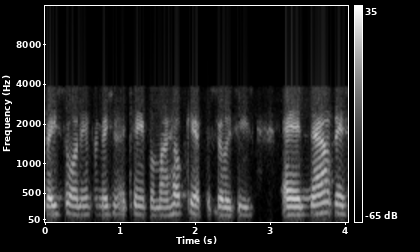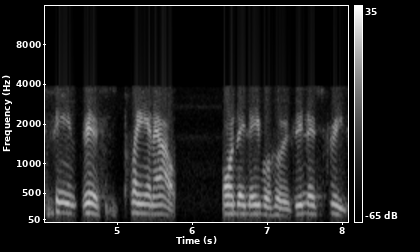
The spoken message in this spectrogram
based on the information that came from my healthcare facilities. And now they're seeing this playing out on their neighborhoods, in their streets,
